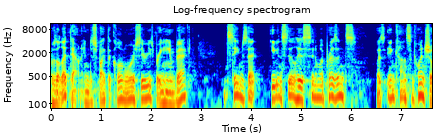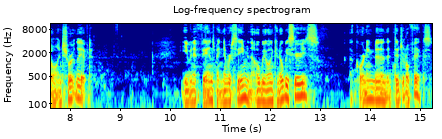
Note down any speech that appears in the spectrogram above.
was a letdown, and despite the Clone Wars series bringing him back, it seems that even still his cinema presence was inconsequential and short lived. Even if fans may never see him in the Obi Wan Kenobi series, according to the digital fix.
